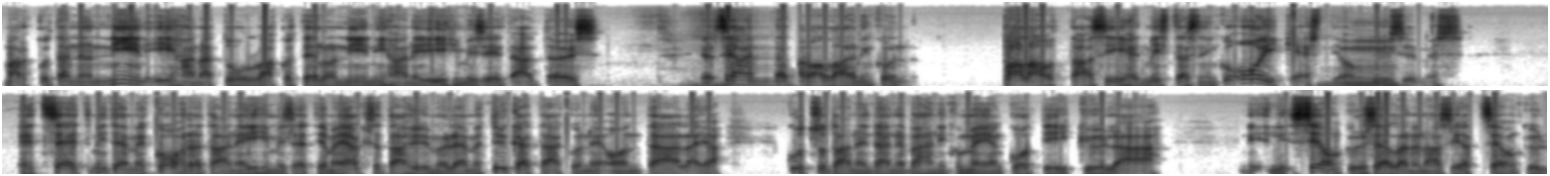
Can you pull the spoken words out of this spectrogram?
Markku, tänne on niin ihana tulla, kun teillä on niin ihania ihmisiä täällä töissä. Ja se aina tavallaan niin kuin palauttaa siihen, että mistä tässä niin kuin oikeasti on mm. kysymys. Että se, että miten me kohdataan ne ihmiset ja me jaksetaan hymyillä ja me tykätään, kun ne on täällä ja kutsutaan ne tänne vähän niin kuin meidän kotikylää, niin, niin se on kyllä sellainen asia, että se on kyllä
